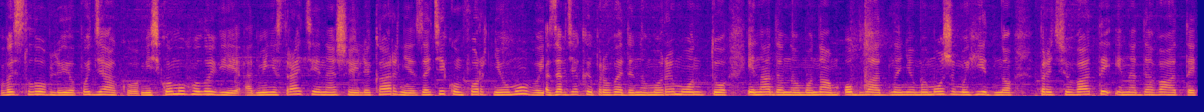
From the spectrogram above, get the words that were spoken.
Висловлюю подяку міському голові адміністрації нашої лікарні за ті комфортні умови. Завдяки проведеному ремонту і наданому нам обладнанню ми можемо гідно працювати і надавати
